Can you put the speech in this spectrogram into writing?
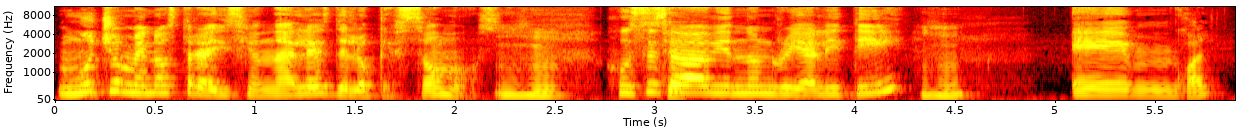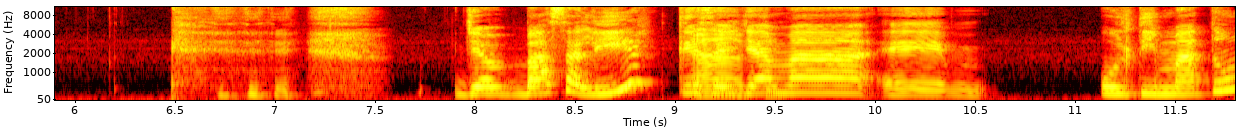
mucho menos tradicionales de lo que somos. Justo estaba viendo un reality. em, ¿Cuál? ya va a salir, que Ah, se ok. llama Ultimátum,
